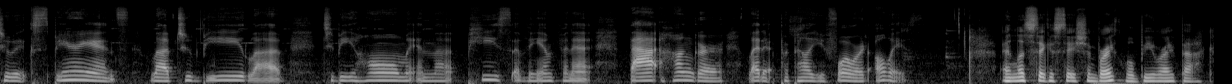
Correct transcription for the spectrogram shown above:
to experience love, to be love, to be home in the peace of the infinite. That hunger, let it propel you forward always. And let's take a station break. We'll be right back.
